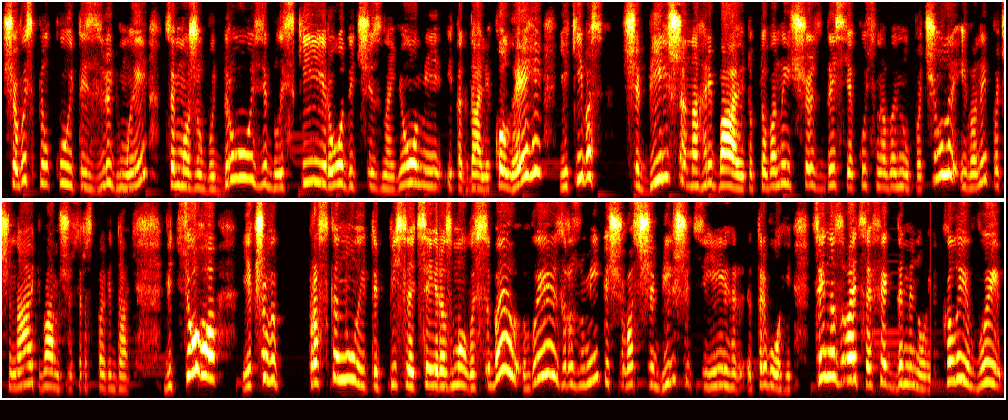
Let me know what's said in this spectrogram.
що ви спілкуєтесь з людьми, це можуть бути друзі, близькі, родичі, знайомі і так далі, колеги, які вас ще більше нагрібають. Тобто вони щось десь якусь новину почули і вони починають вам щось розповідати. Від цього, якщо ви проскануєте після цієї розмови себе, ви зрозумієте, що у вас ще більше цієї тривоги. Це і називається ефект доміно. Коли ви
